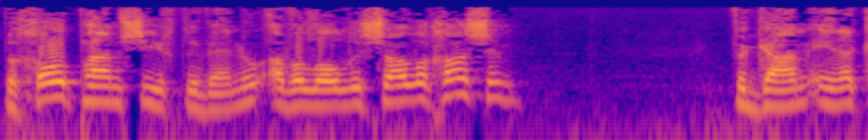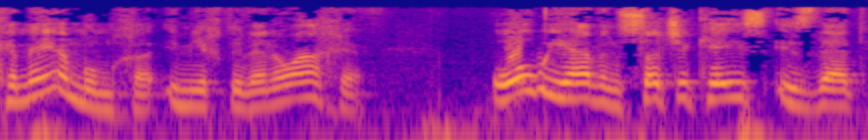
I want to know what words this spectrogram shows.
B'chol lachashim. Ena mumcha acher. All we have in such a case is that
